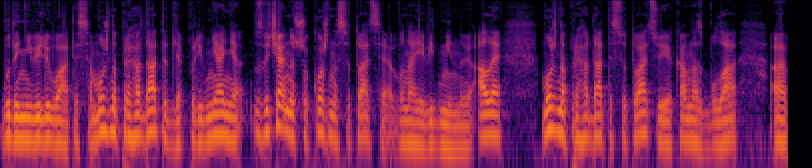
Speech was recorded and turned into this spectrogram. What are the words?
буде нівелюватися. Можна пригадати для порівняння. Звичайно, що кожна ситуація вона є відмінною, але можна пригадати ситуацію, яка в нас була е,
